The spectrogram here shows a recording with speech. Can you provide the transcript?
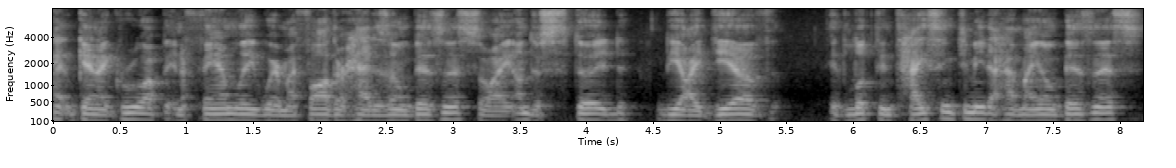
again I grew up in a family where my father had his own business, so I understood the idea of it looked enticing to me to have my own business.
